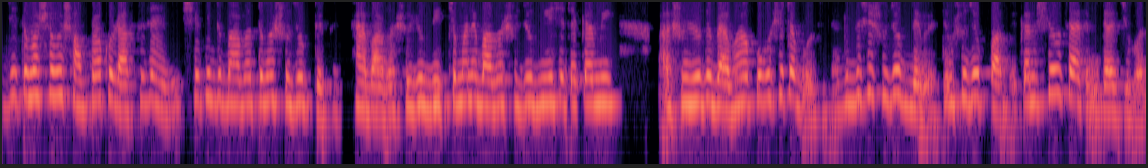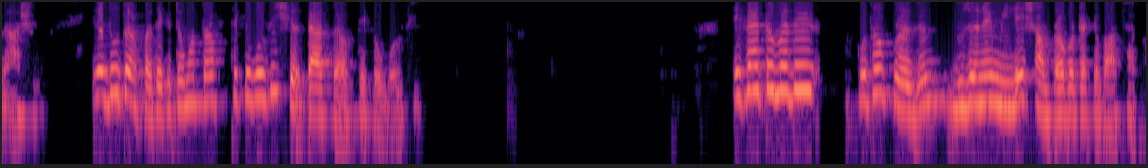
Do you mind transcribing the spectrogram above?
যে তোমার সঙ্গে সম্পর্ক রাখতে চাইবে, সে কিন্তু বারবার তোমার সুযোগ দেবে। হ্যাঁ বারবার সুযোগ দিচ্ছে মানে বারবার সুযোগ নিয়ে সেটাকে আমি সুযোগে ব্যবহার করব সেটা বলছি না। কিন্তু সে সুযোগ দেবে, তুমি সুযোগ পাবে, কারণ সেও চায় তুমি তার জীবনে আসো। এটা দু তরফা থেকে, তোমার তরফ থেকে বলছি, সে তার তরফ থেকেও বলছি। এখানে তোমাদের কোথাও প্রয়োজন, দুজনে মিলে সম্পর্কটাকে বাঁচানো।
